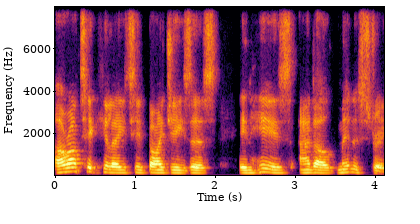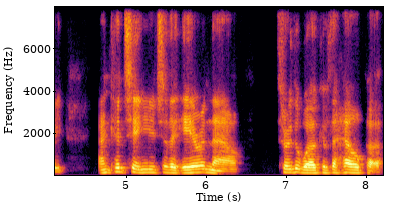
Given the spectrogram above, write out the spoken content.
are articulated by Jesus in his adult ministry and continue to the here and now through the work of the Helper,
